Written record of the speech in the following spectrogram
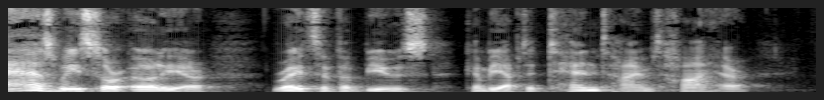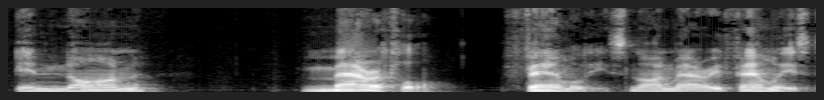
As we saw earlier, rates of abuse can be up to 10 times higher in non marital families, non married families.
